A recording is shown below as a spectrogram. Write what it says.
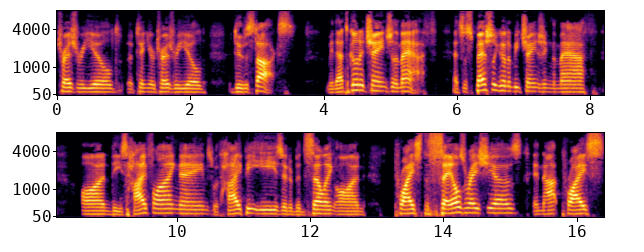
treasury yield, a 10-year treasury yield do to stocks? I mean, that's going to change the math. That's especially going to be changing the math on these high flying names with high PEs that have been selling on price to sales ratios and not price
